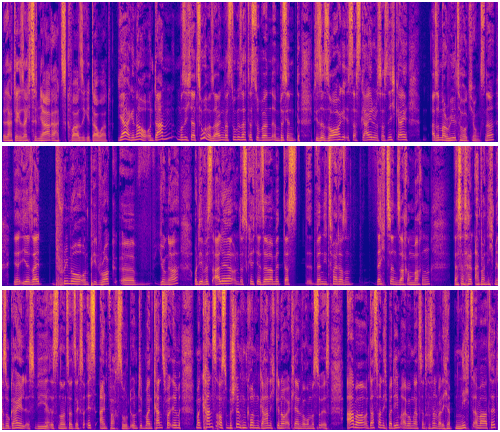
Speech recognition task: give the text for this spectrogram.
Er hat ja 16 Jahre hat es quasi gedauert. Ja, genau. Und dann muss ich dazu aber sagen, was du gesagt hast, du ein bisschen diese Sorge, ist das geil oder ist das nicht geil? Also mal Real Talk, Jungs, ne? Ihr, ihr seid Primo und Pete Rock äh, Jünger und ihr wisst alle, und das kriegt ihr selber mit, dass wenn die 2016 Sachen machen, dass das halt einfach nicht mehr so geil ist, wie Ja. es 1906 ist einfach so und man kann es man kann es aus bestimmten Gründen gar nicht genau erklären, warum es so ist. Aber und das fand ich bei dem Album ganz interessant, weil ich habe nichts erwartet.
